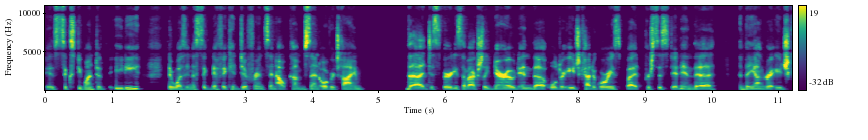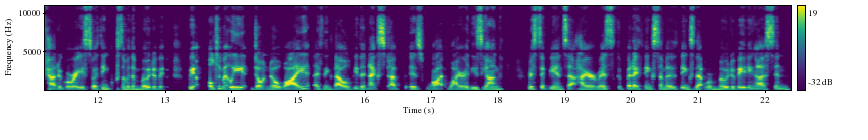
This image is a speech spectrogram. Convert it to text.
is 61 to 80, there wasn't a significant difference in outcomes. And over time, the disparities have actually narrowed in the older age categories, but persisted in the in the younger age category. So I think some of the motive we ultimately don't know why. I think that will be the next step is why why are these young recipients at higher risk? But I think some of the things that were motivating us in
